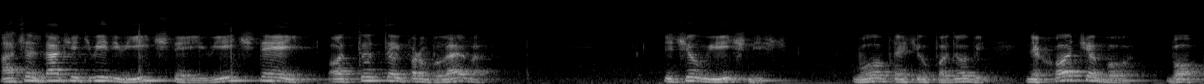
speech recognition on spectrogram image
А це значить він вічний, вічний. От тут то й проблема. І цю вічність в образі, в подобі не хоче Бог, Бог,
